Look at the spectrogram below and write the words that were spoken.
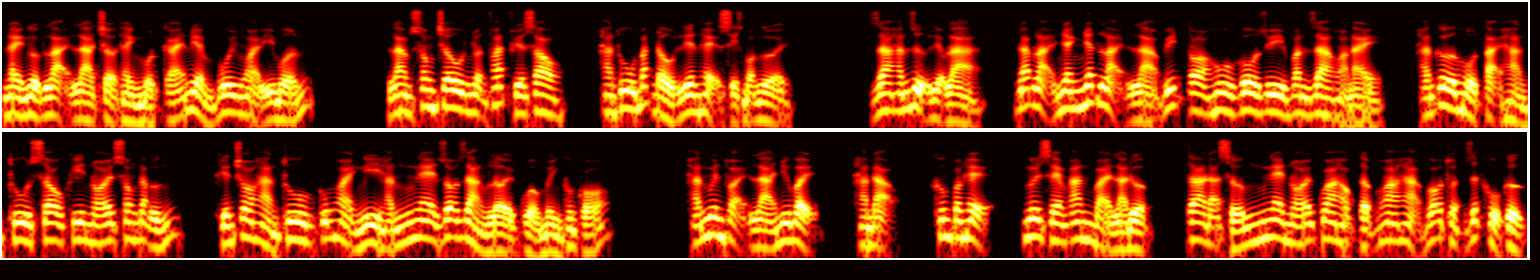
này ngược lại là trở thành một cái niềm vui ngoài ý mớn làm xong châu nhuận phát phía sau, hàn thu bắt đầu liên hệ xịt mọi người. Ra hắn dự liệu là, đáp lại nhanh nhất lại là victor hugo duy văn gia hỏa này, hắn cơ hồ tại hàn thu sau khi nói xong đáp ứng, khiến cho hàn thu cũng hoài nghi hắn nghe rõ ràng lời của mình không có. Hắn nguyên thoại là như vậy, hàn đạo, không quan hệ, ngươi xem ăn bài là được, ta đã sớm nghe nói qua học tập hoa hạ võ thuật rất khổ cực,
